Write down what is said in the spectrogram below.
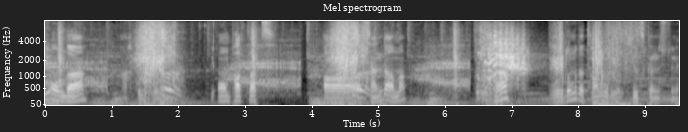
Bir 10 daha. Ah be güzelim. Bir 10 patlat. Aa sen de ama. Ha? Vurdu mu da tam vuruyor. İki ıskanın üstüne.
